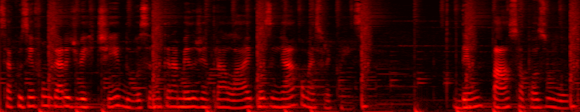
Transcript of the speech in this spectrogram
Se a cozinha for um lugar divertido, você não terá medo de entrar lá e cozinhar com mais frequência. Dê um passo após o outro.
